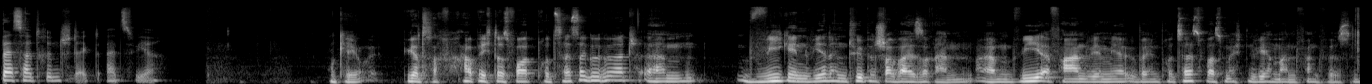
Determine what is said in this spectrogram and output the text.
besser drinsteckt als wir. Okay, jetzt habe ich das Wort Prozesse gehört. Ähm, wie gehen wir denn typischerweise ran? Ähm, wie erfahren wir mehr über den Prozess? Was möchten wir am Anfang wissen?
